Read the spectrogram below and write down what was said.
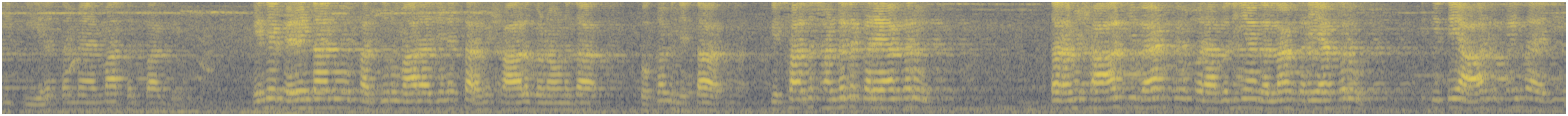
ਕੀ ਕੀਰਤ ਮੈਂ ਮਤ ਪਾਗੇ ਕਹਿੰਦੇ ਫਿਰ ਇਹਨਾਂ ਨੂੰ ਸਤਿਗੁਰੂ ਮਹਾਰਾਜ ਨੇ ਧਰਮਸ਼ਾਲ ਬਣਾਉਣ ਦਾ ਹੁਕਮ ਦਿੱਤਾ ਕਿ ਸਤ ਸੰਗਤ ਕਰਿਆ ਕਰੋ। ਧਰਮਸ਼ਾਲ 'ਚ ਬੈਠ ਕੇ ਉਸ ਰੱਬ ਦੀਆਂ ਗੱਲਾਂ ਕਰਿਆ ਕਰੋ। ਇਤਿਹਾਸ ਕਹਿੰਦਾ ਹੈ ਜੀ,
